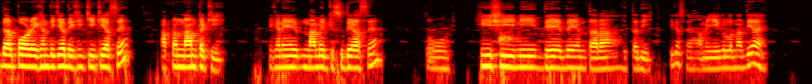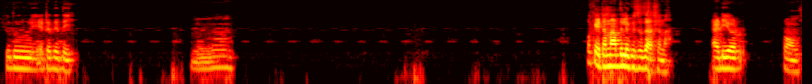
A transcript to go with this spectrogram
তারপর এখান থেকে দেখি কি কি আছে। আপনার নামটা কি? এখানে নামের কিছু দেওয়া আছে। তো হি সি নি, দে, দেম, তারা ইত্যাদি, ঠিক আছে? আমি এগুলো না দিয়ে শুধু এটা দিয়ে দিই। ওকে, এটা না দিলে কিছু আসে না। অ্যাড ইউর প্রমস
